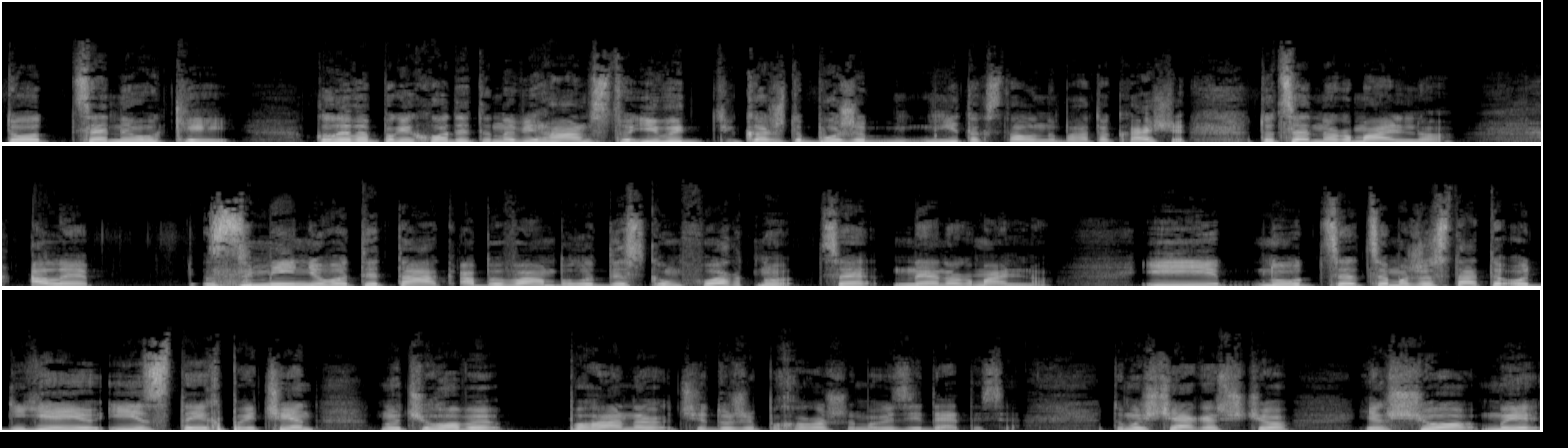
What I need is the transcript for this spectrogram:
То це не окей. Коли ви переходите на віганство і ви кажете, Боже, мені так стало набагато краще, то це нормально. Але змінювати так, аби вам було дискомфортно, це ненормально. І ну, це це може стати однією із тих причин, ну, чого ви погано чи дуже по-хорошому розійдетеся. Тому ще раз, що якщо ми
